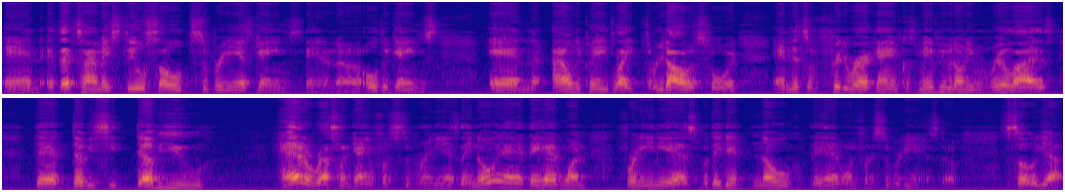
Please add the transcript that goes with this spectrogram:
And at that time, they still sold Super NES games and uh, older games. And I only paid like three dollars for it. And it's a pretty rare game because many people don't even realize that WCW had a wrestling game for the Super NES. They know they had, they had one for the NES, but they didn't know they had one for the Super NES though. So yeah,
